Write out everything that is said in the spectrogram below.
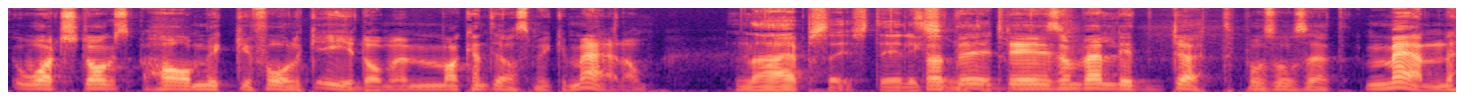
Watch Dogs har mycket folk i dem men man kan inte göra så mycket med dem. Nej precis, det är så liksom att det, det är liksom väldigt dött på så sätt. Men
